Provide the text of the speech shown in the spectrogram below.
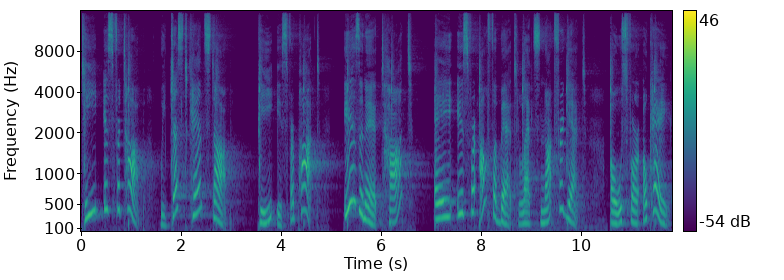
T is for top. We just can't stop. P is for pot. Isn't it hot? A is for alphabet. Let's not forget. O's for okay.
